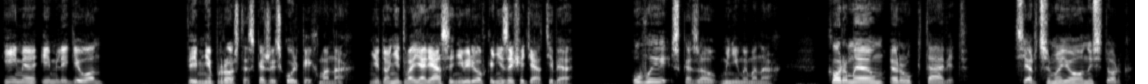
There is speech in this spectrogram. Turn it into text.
Имя им легион». «Ты мне просто скажи, сколько их монах. Не то ни твоя ряса, ни веревка не защитят тебя». «Увы», — сказал мнимый монах, — «кормеум эруктавит. Сердце мое он исторг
